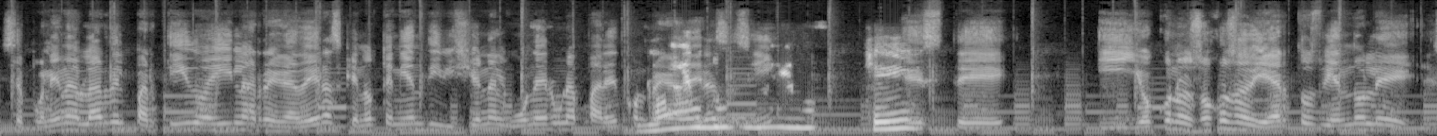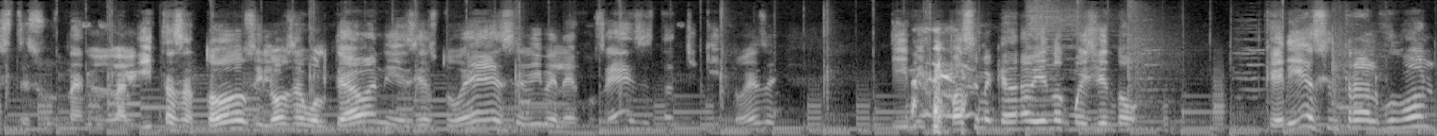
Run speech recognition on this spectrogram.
se ponían a hablar del partido ahí, las regaderas que no tenían división alguna, era una pared con regaderas así. Sí, Este, y yo con los ojos abiertos viéndole este, sus larguitas a todos y luego se volteaban y decías tú, ese vive lejos, ese está chiquito, ese. Y mi papá se me quedaba viendo como diciendo, ¿querías entrar al fútbol?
